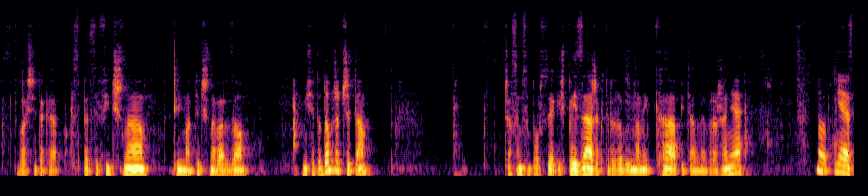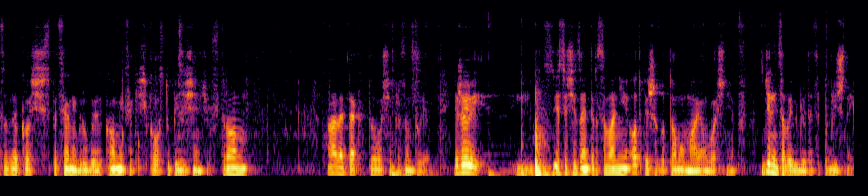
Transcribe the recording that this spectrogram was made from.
Jest właśnie taka specyficzna, klimatyczna bardzo. Mi się to dobrze czyta. Czasem są po prostu jakieś pejzaże, które robią na mnie kapitalne wrażenie. No, nie jest to jakoś specjalnie gruby komiks, jakieś około 150 stron, ale tak to się prezentuje. Jeżeli jesteście zainteresowani, od pierwszego tomu mają właśnie w dzielnicowej bibliotece publicznej.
